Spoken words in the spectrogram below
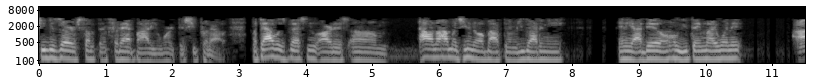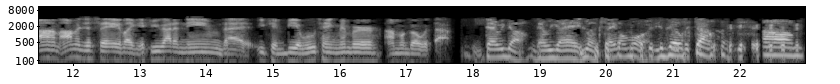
She deserves something for that body of work that she put out. But that was best new artist. Um, I don't know how much you know about them. You got any any idea on who you think might win it? Um, I'm gonna just say like if you got a name that you can be a Wu Tang member, I'm gonna go with that. There we go. There we go. Hey, look, say no more. You go with that one. Um,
